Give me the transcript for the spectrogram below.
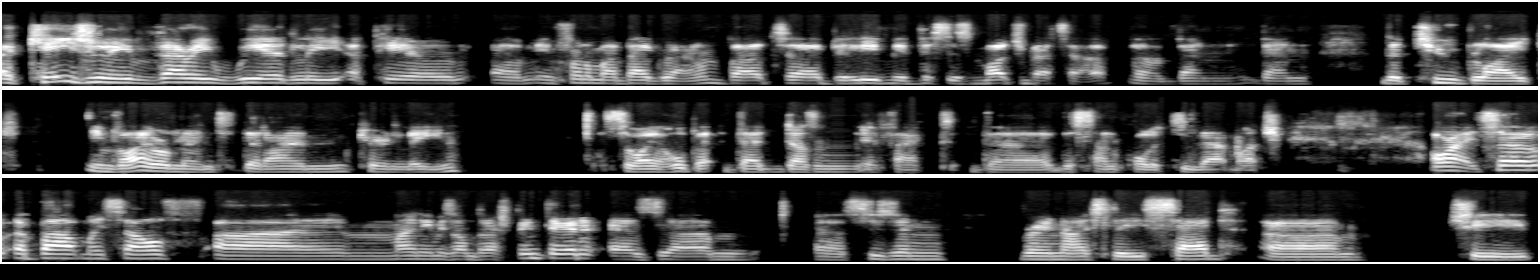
occasionally very weirdly appear um, in front of my background, but uh, believe me, this is much better uh, than than the tube-like environment that I'm currently in so I hope that doesn't affect the, the sound quality that much. All right, so about myself, my name is Andras Pinter, as um, uh, Susan very nicely said. Um, she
